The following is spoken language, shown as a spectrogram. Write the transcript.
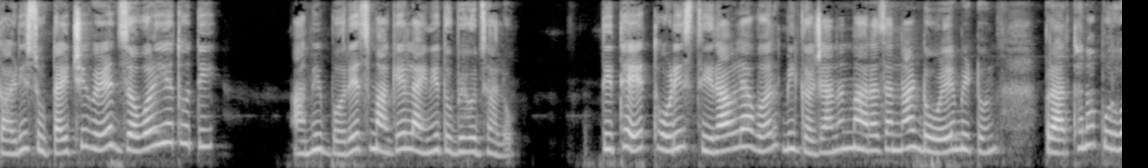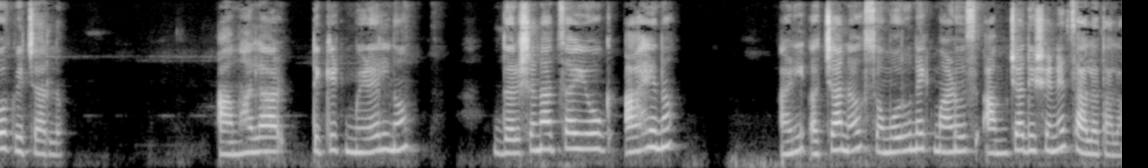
गाडी सुटायची वेळ जवळ येत होती. आम्ही बरेच मागे लाईनीत उभे होत झालो. तिथे थोडी स्थिरावल्यावर मी गजानन महाराजांना डोळे मिटून प्रार्थनापूर्वक विचारलं आम्हाला तिकीट मिळेल ना? दर्शनाचा योग आहे ना? आणि अचानक समोरून एक माणूस आमच्या दिशेने चालत आला.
